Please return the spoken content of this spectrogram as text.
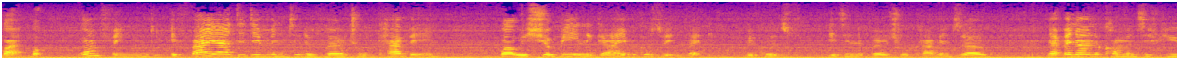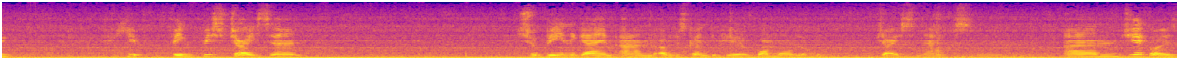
but but one thing, if I added him into the virtual cabin, well, he should be in the game because it, because it's in the virtual cabin. So let me know in the comments if you, if you think this Jason should be in the game, and I'm just going to give you one more look at Jason X. And yeah, guys,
